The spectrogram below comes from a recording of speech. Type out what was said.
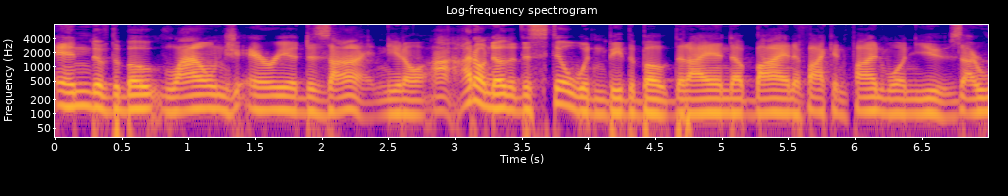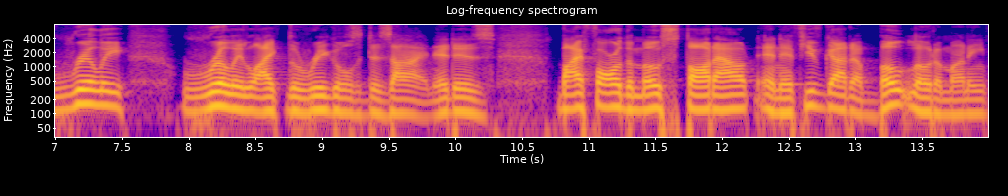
end of the boat lounge area design. You know, I, I don't know that this still wouldn't be the boat that I end up buying if I can find one used. I really, really like the Regal's design. It is by far the most thought out. And if you've got a boatload of money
